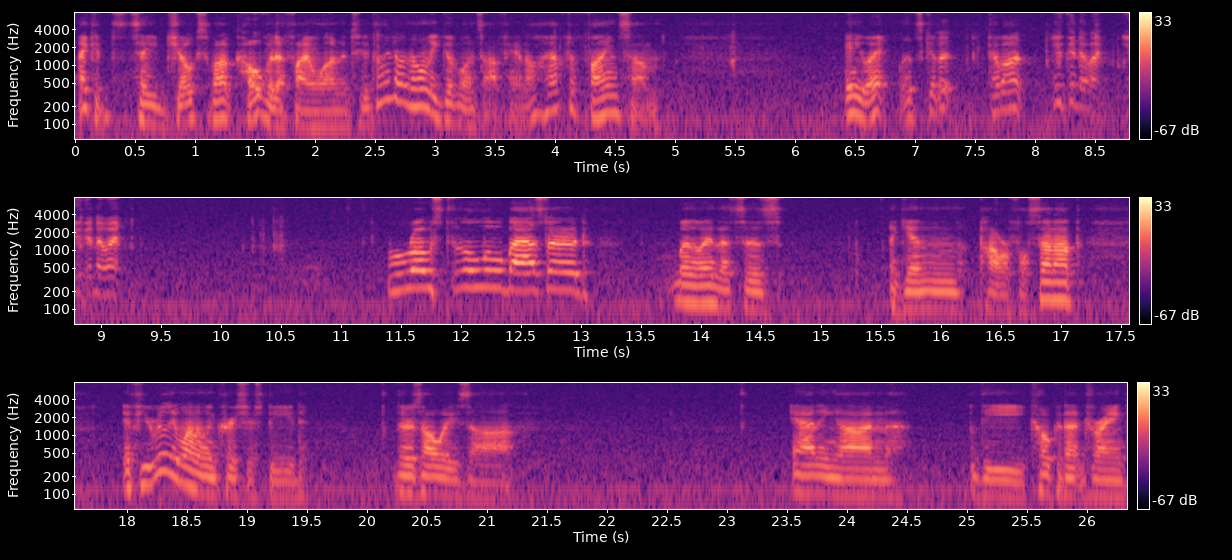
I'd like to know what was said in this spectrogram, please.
I could say jokes about COVID if I wanted to. I don't know any good ones offhand. I'll have to find some. Anyway, let's get it. Come on. You can do it. You can do it. Roast the little bastard. by the way, this is again powerful setup. If you really want to increase your speed, there's always uh, adding on the coconut drink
